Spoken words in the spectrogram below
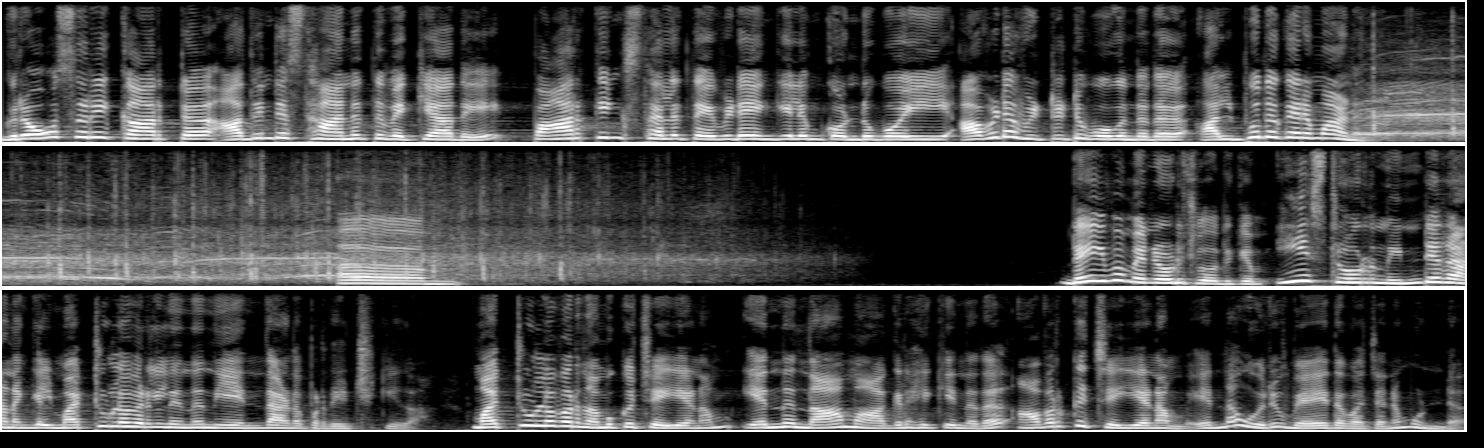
ഗ്രോസറി കാർട്ട് അതിന്റെ സ്ഥാനത്ത് വെക്കാതെ പാർക്കിംഗ് സ്ഥലത്ത് എവിടെയെങ്കിലും കൊണ്ടുപോയി അവിടെ വിട്ടിട്ട് പോകുന്നത് അത്ഭുതകരമാണ്. ദൈവം എന്നോട് ചോദിക്കും ഈ സ്റ്റോർ നിന്റേതാണെങ്കിൽ മറ്റുള്ളവരിൽ നിന്ന് നീ എന്താണ് പ്രതീക്ഷിക്കുക? മറ്റുള്ളവർ നമുക്ക് ചെയ്യണം എന്ന് നാം ആഗ്രഹിക്കുന്നത് അവർക്ക് ചെയ്യണം എന്ന ഒരു വേദവചനമുണ്ട്.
